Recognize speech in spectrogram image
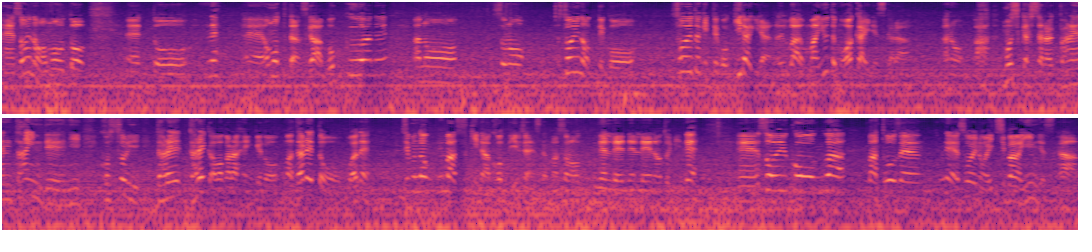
えー、そういうのを思うとえー、っとね、えー、思ってたんですが僕はねあのそのそういうのってこうそういう時ってこうギラギラはまあ言うても若いですからあのあもしかしたらバレンタインデーにこっそり誰誰か分からへんけど、まあ、誰とはね自分の、まあ、好きな子っているじゃないですか、まあ、その年齢年齢の時にね、えー、そういう子が、まあ、当然、ね、そういうのが一番いいんですが、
